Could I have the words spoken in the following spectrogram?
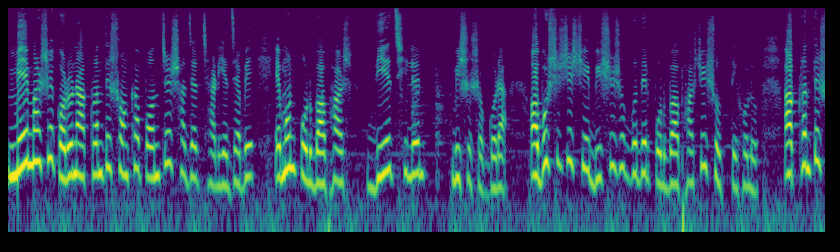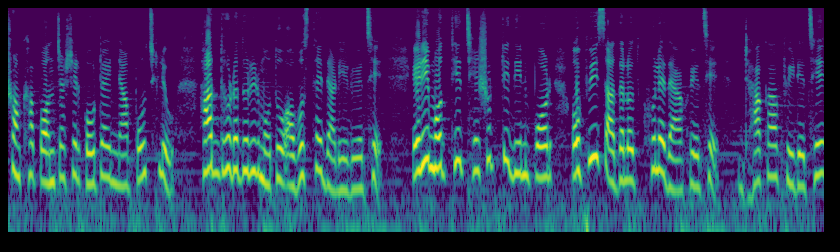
মে মাসে করোনা আক্রান্তের সংখ্যা পঞ্চাশ হাজার ছাড়িয়ে যাবে, এমন পূর্বাভাস দিয়েছিলেন বিশেষজ্ঞরা। অবশেষে সেই বিশেষজ্ঞদের পূর্বাভাসই সত্যি হলো। আক্রান্তের সংখ্যা পঞ্চাশের কৌটায় না পৌঁছলেও হাত ধরাধরির মতো অবস্থায় দাঁড়িয়ে রয়েছে। এরই মধ্যে ছেষট্টি দিন পর অফিস আদালত খুলে দেওয়া হয়েছে। ঢাকা ফিরেছে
